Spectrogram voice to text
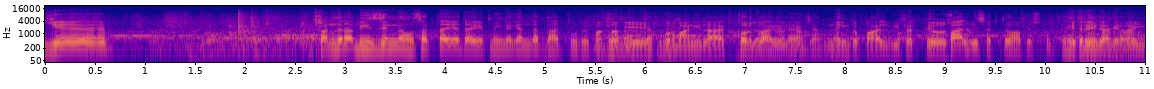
ये पंद्रह बीस दिन में हो सकता है या एक महीने के अंदर दांत पूरे मतलब ये कुर्बानी लायक कुर्बानी लायक नहीं तो पाल भी सकते हो पाल भी सकते हो आप इसको बेहतरीन का है भाई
